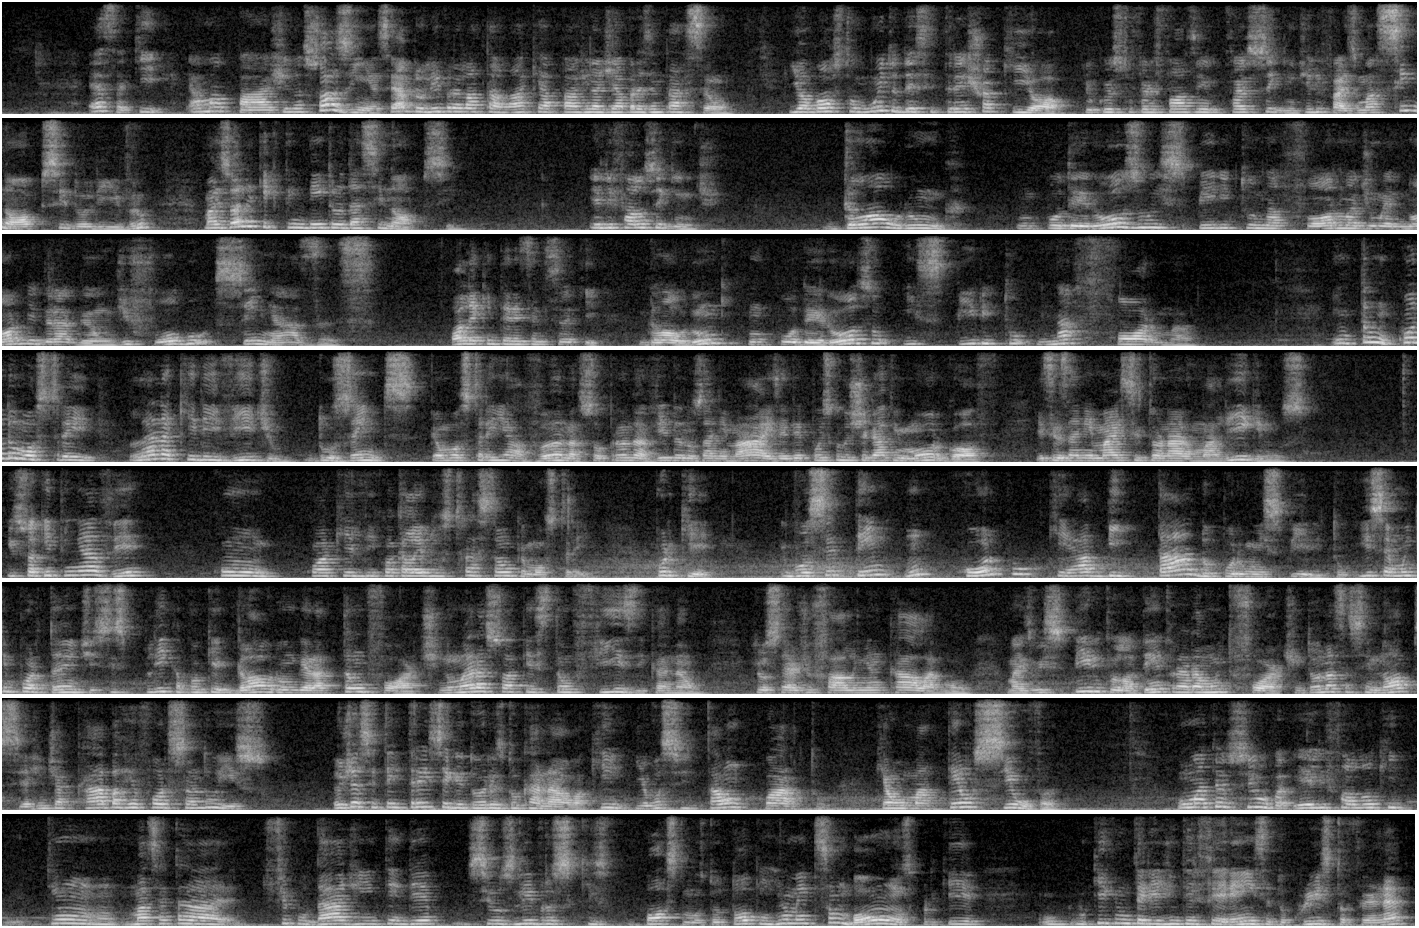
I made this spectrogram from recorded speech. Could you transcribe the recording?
Essa aqui é uma página sozinha. Você abre o livro, ela está lá, que é a página de apresentação. E eu gosto muito desse trecho aqui, ó, que o Christopher faz, faz o seguinte, ele faz uma sinopse do livro, mas olha o que tem dentro da sinopse. Ele fala o seguinte, Glaurung, um poderoso espírito na forma de um enorme dragão de fogo sem asas. Olha que interessante isso aqui. Glaurung, um poderoso espírito na forma. Então, quando eu mostrei lá naquele vídeo dos Ents, eu mostrei a Havana soprando a vida nos animais, e depois quando chegava em Morgoth, esses animais se tornaram malignos, isso aqui tem a ver com com, aquele, com aquela ilustração que eu mostrei. Por quê? Você tem um corpo que é habitado por um espírito. Isso é muito importante, isso explica porque Glaurung era tão forte. Não era só a questão física, não, que o Sérgio fala em Ancalagon, mas o espírito lá dentro era muito forte. Então nessa sinopse a gente acaba reforçando isso. Eu já citei três seguidores do canal aqui, e eu vou citar um quarto, que é o Matheus Silva. O Matheus Silva, ele falou que tem um, uma certa dificuldade em entender se os livros que, póstumos do Tolkien realmente são bons, porque o, o que não teria de interferência do Christopher, né?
